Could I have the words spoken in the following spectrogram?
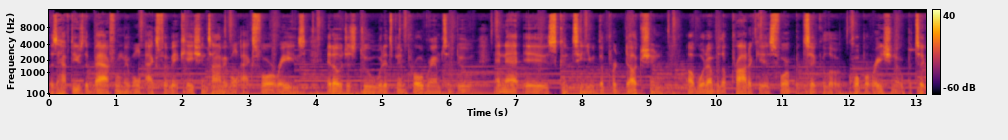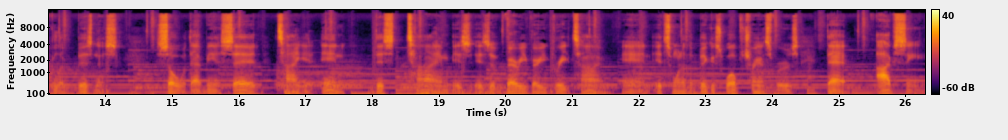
doesn't have to use the bathroom, it won't ask for vacation time, it won't ask for a raise. It'll just do what it's been programmed to do, and that is continue the production of whatever the product is for a particular corporation or particular business. So, with that being said, tying it in, this time is is a very very great time and it's one of the biggest wealth transfers that I've seen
